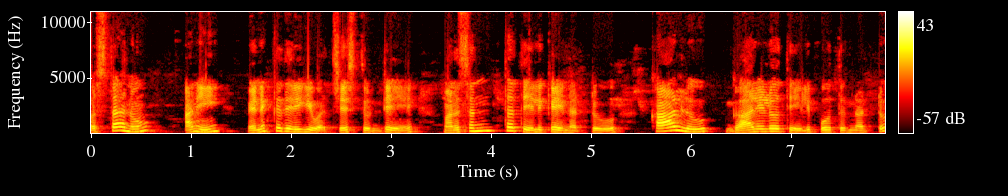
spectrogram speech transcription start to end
వస్తాను అని వెనక్కి తిరిగి వచ్చేస్తుంటే మనసంతా తేలికైనట్టు కాళ్ళు గాలిలో తేలిపోతున్నట్టు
